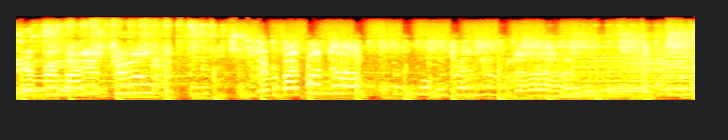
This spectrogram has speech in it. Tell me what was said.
Everybody's true. Everybody's watching us for a brand new love.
